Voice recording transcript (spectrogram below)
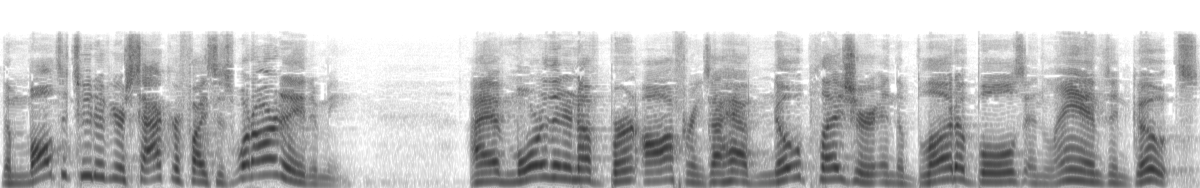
The multitude of your sacrifices, what are they to me? I have more than enough burnt offerings. I have no pleasure in the blood of bulls and lambs and goats.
